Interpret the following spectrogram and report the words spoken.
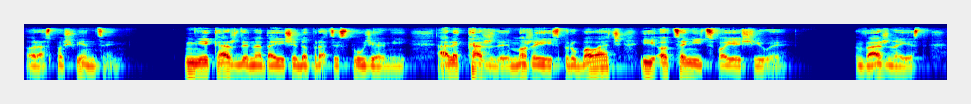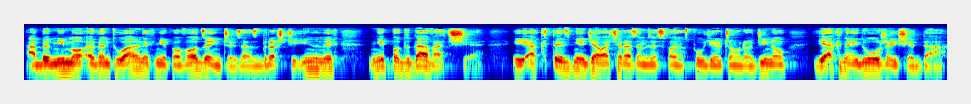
oraz poświęceń. Nie każdy nadaje się do pracy spółdzielni, ale każdy może jej spróbować i ocenić swoje siły. Ważne jest, aby mimo ewentualnych niepowodzeń czy zazdrości innych nie poddawać się i aktywnie działać razem ze swoją spółdzielczą rodziną jak najdłużej się da.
